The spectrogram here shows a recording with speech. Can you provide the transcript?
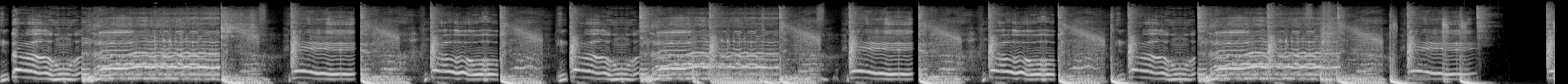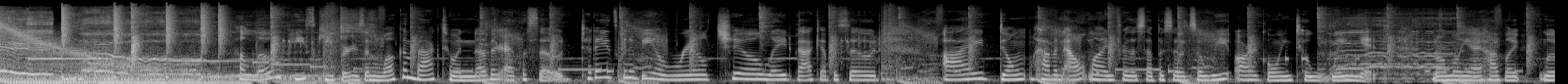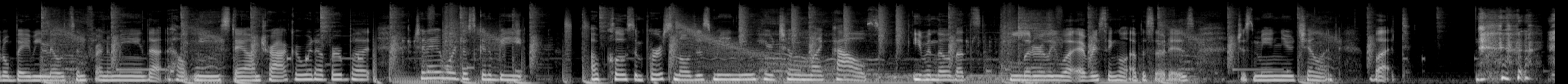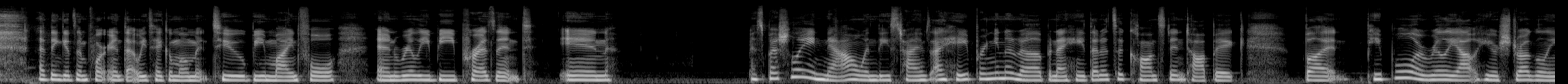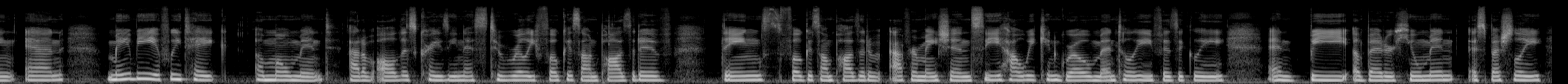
No, Hello, Peacekeepers, and welcome back to another episode. Today going to be a real chill, laid back episode. I don't have an outline for this episode, so we are going to wing it. Normally, I have like little baby notes in front of me that help me stay on track or whatever, but today we're just to be up close and personal, just me and you here chilling like pals, even though that's literally what every single episode is just me and you chilling. But I think it's important that we take a moment to be mindful and really be present in, especially now in these times. I hate bringing it up and I hate that it's a constant topic, but people are really out here struggling. And maybe if we take a moment out of all this craziness to really focus on positive things, focus on positive affirmations, see how we can grow mentally, physically, and be a better human, especially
